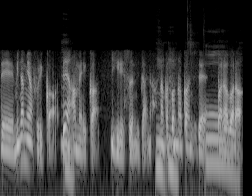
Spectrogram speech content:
で南アフリカ、で、うん。アメリカ、イギリスみたいな、うん。なんかそんな感じでバラバラ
